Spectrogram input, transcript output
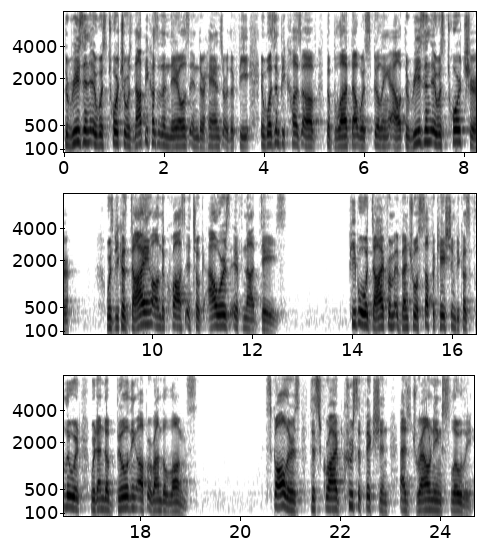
The reason it was torture was not because of the nails in their hands or their feet. It wasn't because of the blood that was spilling out. The reason it was torture was because dying on the cross, it took hours, if not days. People would die from eventual suffocation because fluid would end up building up around the lungs. Scholars described crucifixion as drowning slowly.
